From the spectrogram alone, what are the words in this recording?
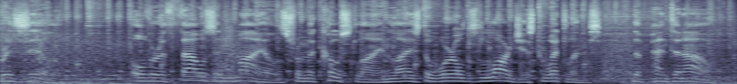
Brazil. Over a thousand miles from the coastline lies the world's largest wetlands, the Pantanal.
